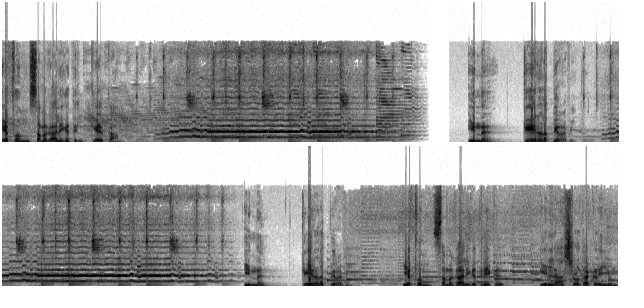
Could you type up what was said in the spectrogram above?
എഫ് എം സമകാലികത്തിൽ കേൾക്കാം. ഇന്ന് കേരളപ്പിറവി ഇന്ന് കേരളപ്പിറവി എഫ് എം സമകാലികത്തിലേക്ക് എല്ലാ ശ്രോതാക്കളെയും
